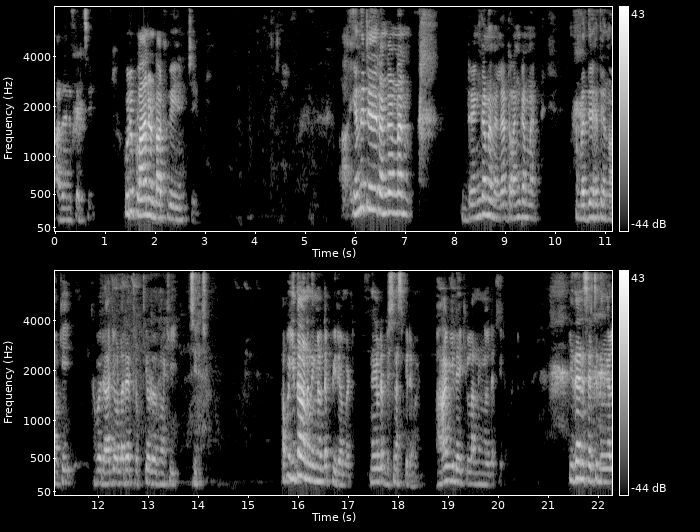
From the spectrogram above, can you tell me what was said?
അതനുസരിച്ച് ഒരു പ്ലാൻ ഉണ്ടാക്കുകയും ചെയ്തു. എന്നിട്ട് രംഗണ്ണൻ രംഗണ്ണനല്ല ഡ്രങ്കണ്ണൻ നമ്മൾ അദ്ദേഹത്തെ നോക്കി അപ്പോൾ രാജു വളരെ തൃപ്തിയോടെ നോക്കി ചിരിച്ചു. അപ്പോൾ ഇതാണ് നിങ്ങളുടെ പിരമിഡ് നിങ്ങളുടെ ബിസിനസ് പിരമിഡ് ഭാവിയിലേക്കുള്ള നിങ്ങളുടെ പിരമിഡ്. ഇതനുസരിച്ച് നിങ്ങൾ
